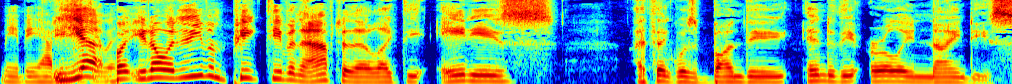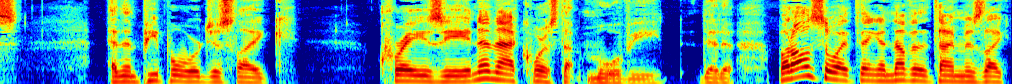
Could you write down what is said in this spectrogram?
maybe having to do Yeah, but you know, it even peaked even after that, like the eighties. I think was Bundy into the early nineties, and then people were just like crazy, and then of course that movie did it. But also, I think enough of the time is like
